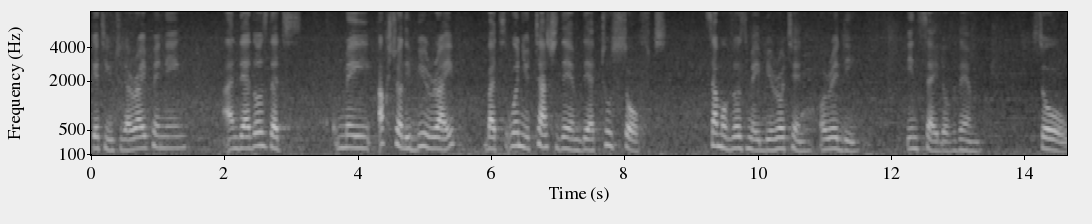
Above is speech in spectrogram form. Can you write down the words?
getting to the ripening and there are those that may actually be ripe, but when you touch them, they are too soft. Some of those may be rotten already inside of them. So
